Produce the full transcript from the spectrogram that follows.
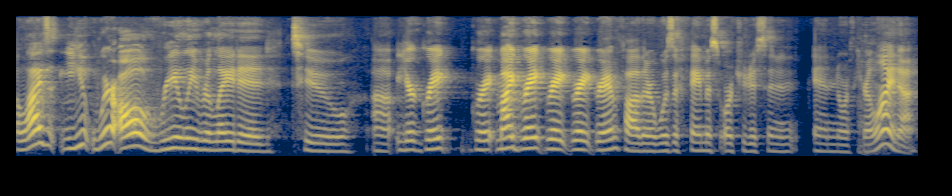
Eliza, you, we're all really related to uh, your great great. My great great great grandfather was a famous orchardist in, in North Carolina.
